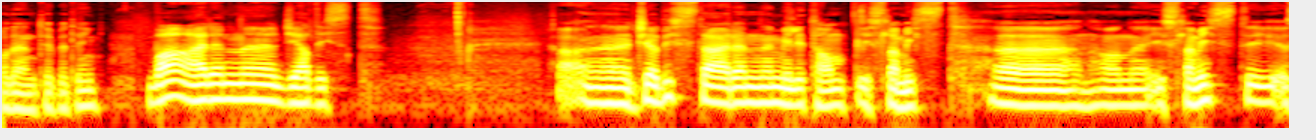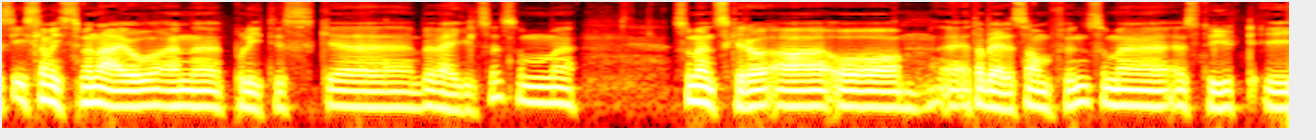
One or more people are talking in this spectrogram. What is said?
og, den type ting. Hva er en jihadist? Ja, en jihadist er en militant islamist. En islamist islamismen er jo en politisk bevegelse som, som ønsker å, å, etablere samfunn som er styrt i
